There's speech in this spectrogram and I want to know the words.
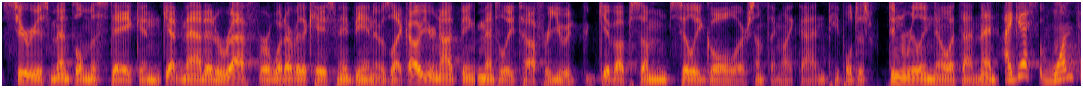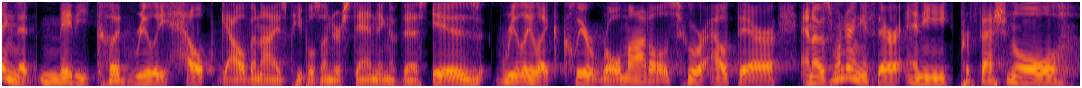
serious mental mistake and get mad at a ref or whatever the case may be. And it was like, oh, you're not being mentally tough, or you would give up some silly goal or something like that. And people just didn't really know what that meant. I guess one thing that maybe could really help galvanize people's understanding of this is really like clear role models who are out there. And I was wondering if there are any professional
